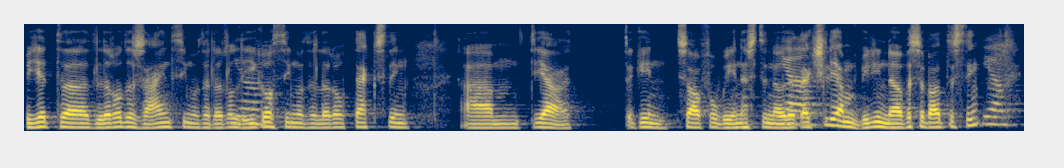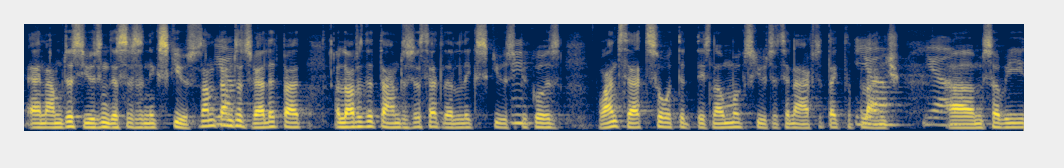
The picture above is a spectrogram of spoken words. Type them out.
be it the, the little design thing, or the little Yeah. legal thing, or the little tax thing, um, yeah, again self awareness to know that actually I'm really nervous about this thing, Yeah. and I'm just using this as an excuse. Sometimes Yeah. it's valid, but a lot of the times it's just that little excuse Mm. because once that's sorted, there's no more excuses, and I have to take the plunge. Yeah. Um, so we,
